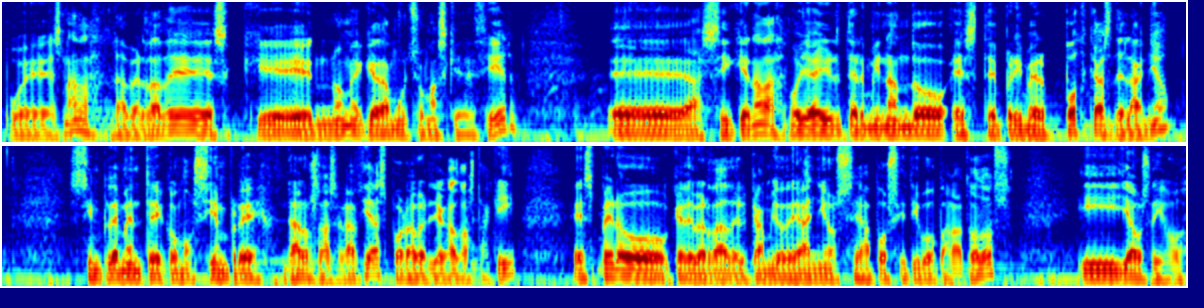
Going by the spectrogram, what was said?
Pues nada, la verdad es que no me queda mucho más que decir. Eh, así que nada, voy a ir terminando este primer podcast del año. Simplemente, como siempre, daros las gracias por haber llegado hasta aquí. Espero que de verdad el cambio de año sea positivo para todos y ya os digo,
